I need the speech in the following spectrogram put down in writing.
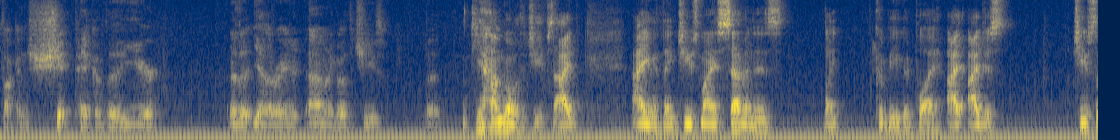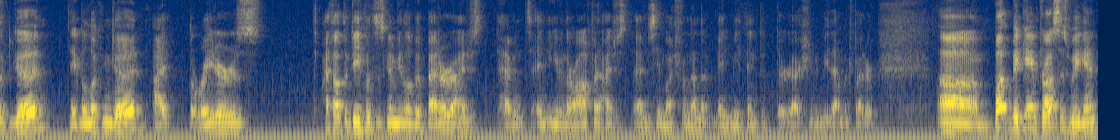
fucking shit pick of the year. Or the yeah, the Raiders. I'm gonna go with the Chiefs. but Yeah, I'm going with the Chiefs. I I even think Chiefs minus 7 is like could be a good play. I I just Chiefs looked good. They've been looking good. I the Raiders I thought the defense was going to be a little bit better. I just haven't and even their offense, I just haven't seen much from them that made me think that they're actually going to be that much better. Um, but big game for us this weekend.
